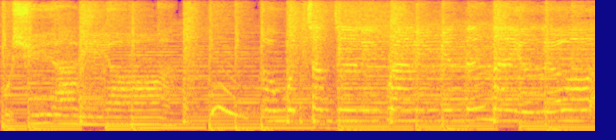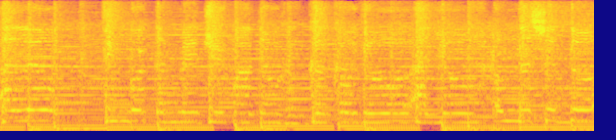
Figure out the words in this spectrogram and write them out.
不需要理由。我尝着你话里面的奶油流啊流，听过的每句话都很可口。有啊有哦，那些都。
